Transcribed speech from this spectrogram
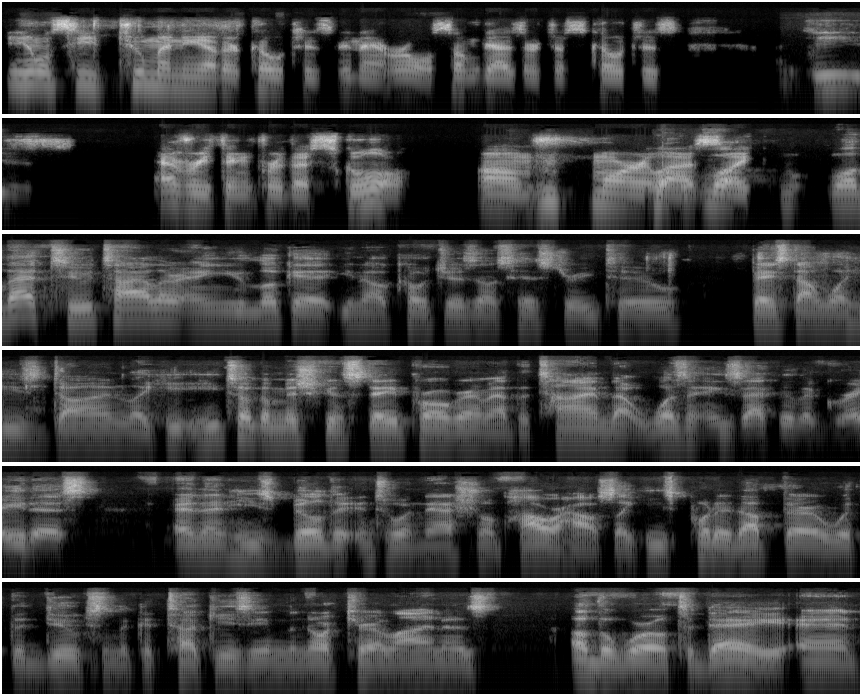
You don't see too many other coaches in that role. Some guys are just coaches. He's everything for the school, um, more or well, less. Well, like, well, that too, Tyler. And you look at you know Coach Izzo's history too, based on what he's done. Like he he took a Michigan State program at the time that wasn't exactly the greatest, and then he's built it into a national powerhouse. Like he's put it up there with the Dukes and the Kentuckies, even the North Carolinas of the world today. And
